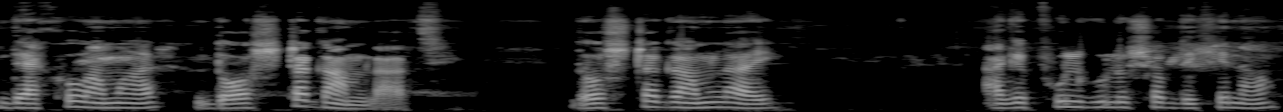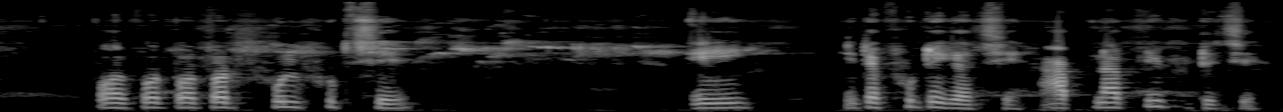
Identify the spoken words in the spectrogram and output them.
দেখো আমার দশটা গামলা আছে। দশটা গামলায় আগে ফুলগুলো সব দেখে নাও। পরপর পরপর ফুল ফুটছে। এই, এটা ফুটে গেছে। আপনা আপনি ফুটেছে।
